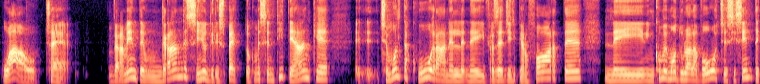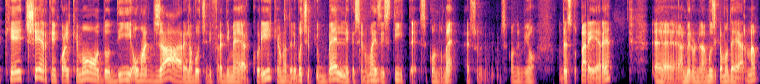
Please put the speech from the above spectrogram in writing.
wow, cioè veramente un grande segno di rispetto, come sentite anche eh, c'è molta cura nel- nei fraseggi di pianoforte, nei- in come modula la voce, si sente che cerca in qualche modo di omaggiare la voce di Freddie Mercury, che è una delle voci più belle che siano mai esistite, secondo me, secondo il mio modesto parere, eh, almeno nella musica moderna,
